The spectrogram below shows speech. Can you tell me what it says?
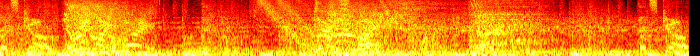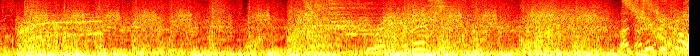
Let's go! Let's keep it going!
